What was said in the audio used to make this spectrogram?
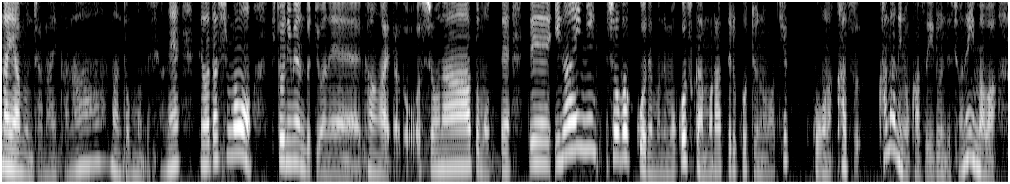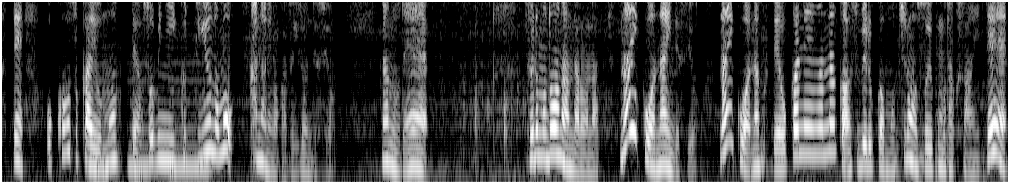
悩むんじゃないかな、なんて思うんですよね。で、私も一人目の時はね、考えたどうしようなと思って、で、意外に小学校でもね、お小遣いもらってる子っていうのは結構な数、かなりの数いるんですよね、今は。で、お小遣いを持って遊びに行くっていうのもかなりの数いるんですよ。なので、それもどうなんだろうな。ない子はないんですよ。ない子はなくて、お金がなく遊べる子はもちろんそういう子もたくさんいて、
